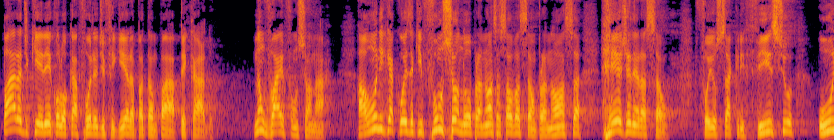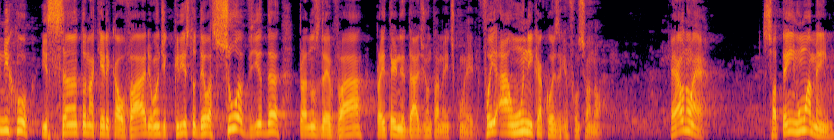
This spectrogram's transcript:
Para de querer colocar folha de figueira para tampar pecado. Não vai funcionar. A única coisa que funcionou para a nossa salvação, para a nossa regeneração, foi o sacrifício único e santo naquele Calvário, onde Cristo deu a sua vida para nos levar para a eternidade juntamente com Ele. Foi a única coisa que funcionou. É ou não é? Só tem um amém.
